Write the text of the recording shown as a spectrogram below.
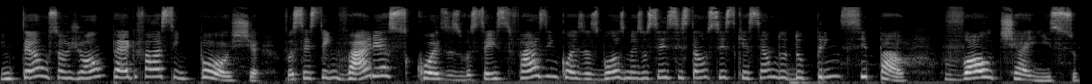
Então, São João pega e fala assim: "Poxa, vocês têm várias coisas, vocês fazem coisas boas, mas vocês estão se esquecendo do principal." Volte a isso,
